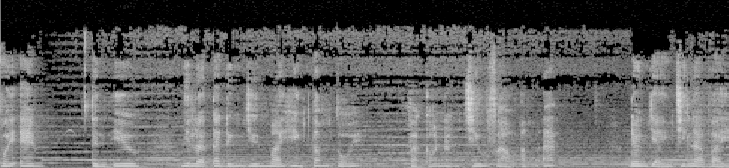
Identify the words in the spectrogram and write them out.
Với em, tình yêu như là ta đứng dưới mái hiên tâm tối và có nắng chiếu vào ấm áp. Đơn giản chỉ là vậy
